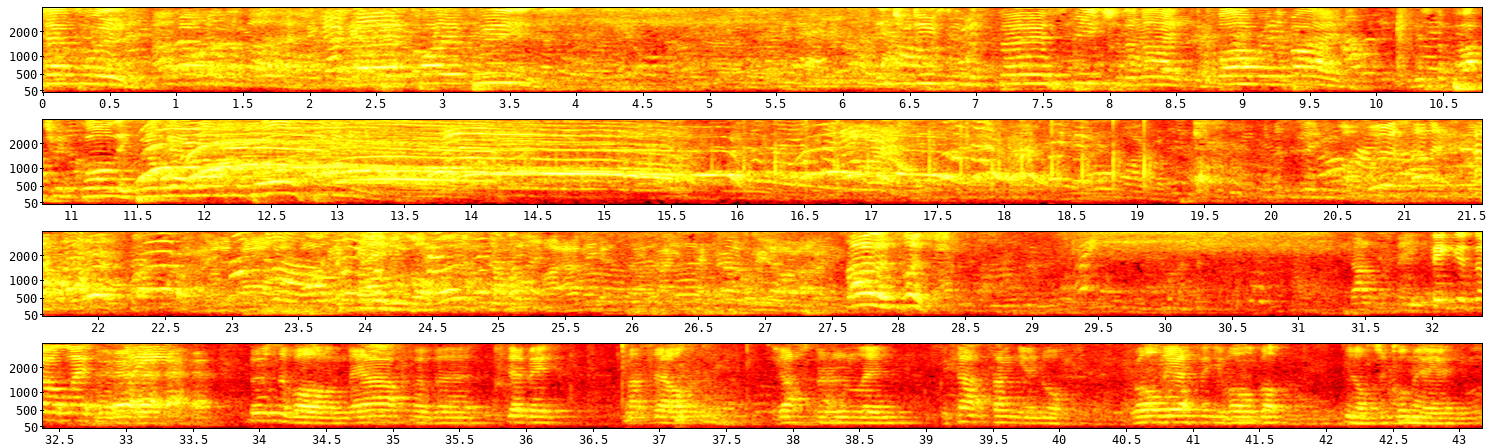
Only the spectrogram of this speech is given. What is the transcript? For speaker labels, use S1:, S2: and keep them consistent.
S1: gentlemen. Get quiet, please. Introducing the first speech of the night, the father of the bride, Mr. Patrick Corley. Can we get a round of applause, please?
S2: This has even got worse, hasn't it? It's even got worse now, hasn't it? Silence, Lynch! That's me.
S3: Fingers on left,
S2: First of all, on behalf of uh, Debbie, myself, Jasper and Lynn, we can't thank you enough for all the effort you've all got, you know, to come here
